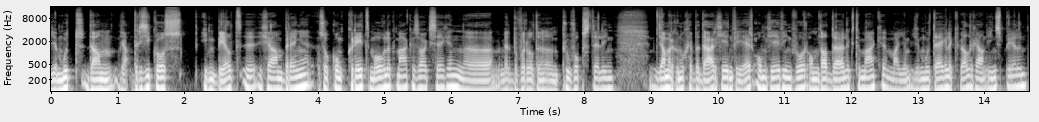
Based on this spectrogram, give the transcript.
je moet dan ja, de risico's in beeld uh, gaan brengen. Zo concreet mogelijk maken, zou ik zeggen. Uh, met bijvoorbeeld een, een, proefopstelling. Jammer genoeg hebben we daar geen VR-omgeving voor om dat duidelijk te maken. Maar je, je moet eigenlijk wel gaan inspelen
